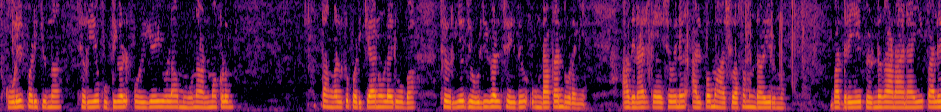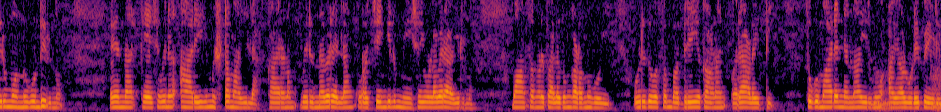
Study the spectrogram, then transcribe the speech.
സ്കൂളിൽ പഠിക്കുന്ന ചെറിയ കുട്ടികൾ ഒഴികെയുള്ള മൂന്ന് ആൺമക്കളും തങ്ങൾക്ക് പഠിക്കാനുള്ള രൂപ ചെറിയ ജോലികൾ ചെയ്ത് ഉണ്ടാക്കാൻ തുടങ്ങി. അതിനാൽ കേശവന് അല്പം ആശ്വാസമുണ്ടായിരുന്നു. ഭദ്രയെ പെണ്ണ് കാണാനായി പലരും വന്നുകൊണ്ടിരുന്നു. എന്നാൽ കേശവന് ആരെയും ഇഷ്ടമായില്ല. കാരണം വരുന്നവരെല്ലാം കുറച്ചെങ്കിലും മീശയുള്ളവരായിരുന്നു. മാസങ്ങൾ പലതും കടന്നുപോയി. ഒരു ദിവസം ഭദ്രയെ കാണാൻ ഒരാളെത്തി. സുകുമാരൻ എന്നായിരുന്നു അയാളുടെ പേര്.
